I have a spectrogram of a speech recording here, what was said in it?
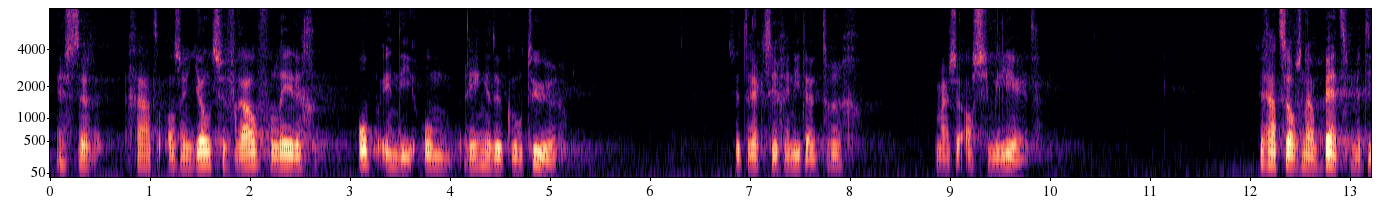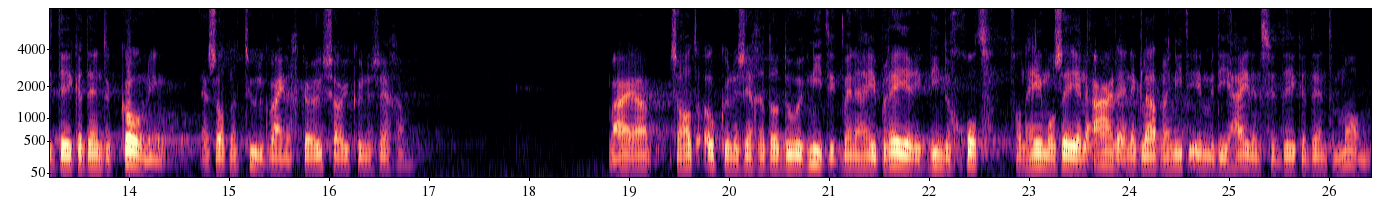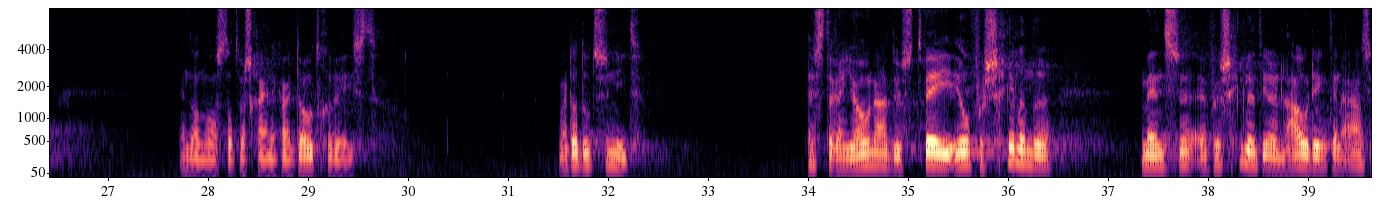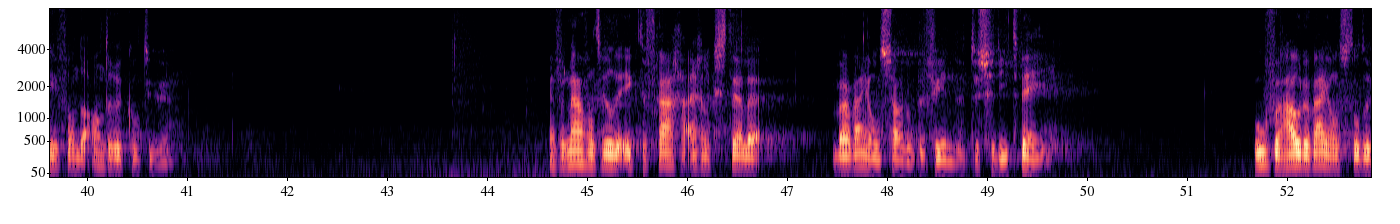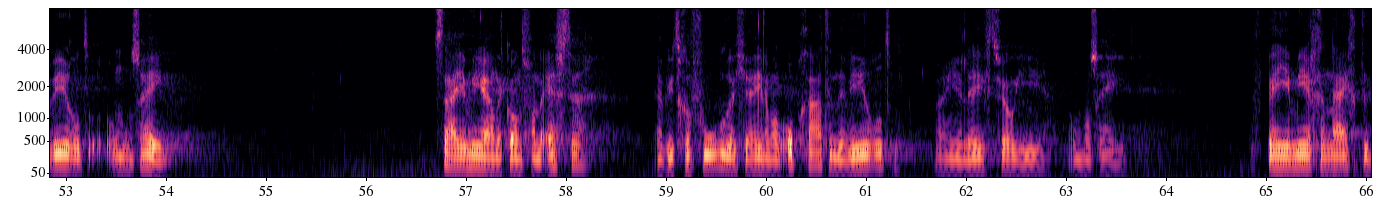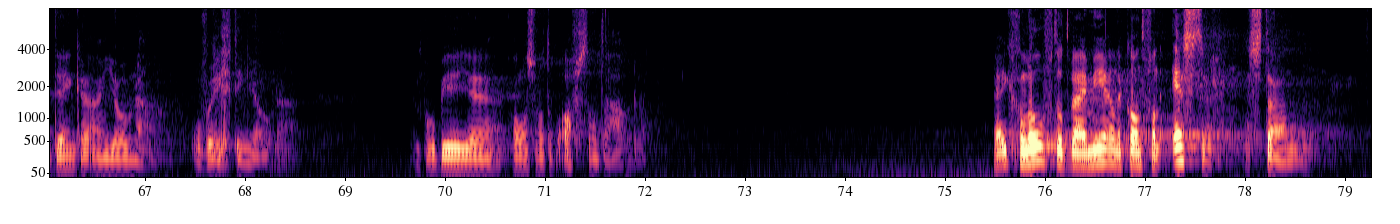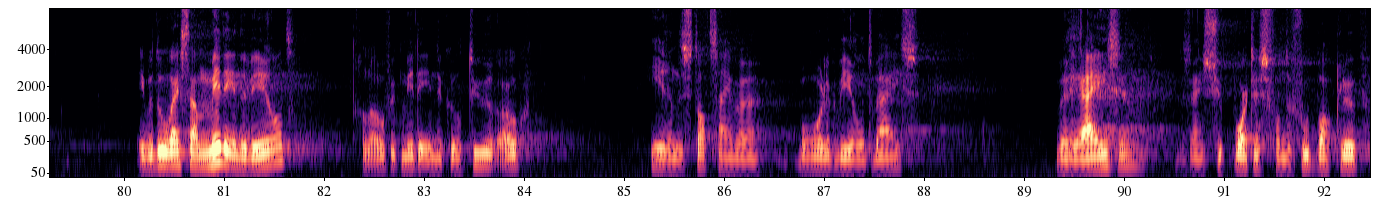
Esther gaat als een Joodse vrouw volledig op in die omringende cultuur. Ze trekt zich er niet uit terug, maar ze assimileert. Ze gaat zelfs naar bed met die decadente koning. Er zat natuurlijk weinig keus, zou je kunnen zeggen. Maar ja, ze had ook kunnen zeggen, dat doe ik niet. Ik ben een Hebreeër, ik dien de God van hemel, zee en aarde... en ik laat mij niet in met die heidense, decadente man. En dan was dat waarschijnlijk haar dood geweest. Maar dat doet ze niet. Esther en Jona, dus twee heel verschillende mensen en verschillend in hun houding ten aanzien van de andere cultuur. En vanavond wilde ik de vraag eigenlijk stellen waar wij ons zouden bevinden tussen die twee. Hoe verhouden wij ons tot de wereld om ons heen? Sta je meer aan de kant van Esther heb je het gevoel dat je helemaal opgaat in de wereld waarin je leeft, zo hier om ons heen? Of ben je meer geneigd te denken aan Jona of richting Jona? En probeer je alles wat op afstand te houden? Ja, ik geloof dat wij meer aan de kant van Esther staan. Ik bedoel, wij staan midden in de wereld, geloof ik, midden in de cultuur ook. Hier in de stad zijn we behoorlijk wereldwijs. We reizen, we zijn supporters van de voetbalclub.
